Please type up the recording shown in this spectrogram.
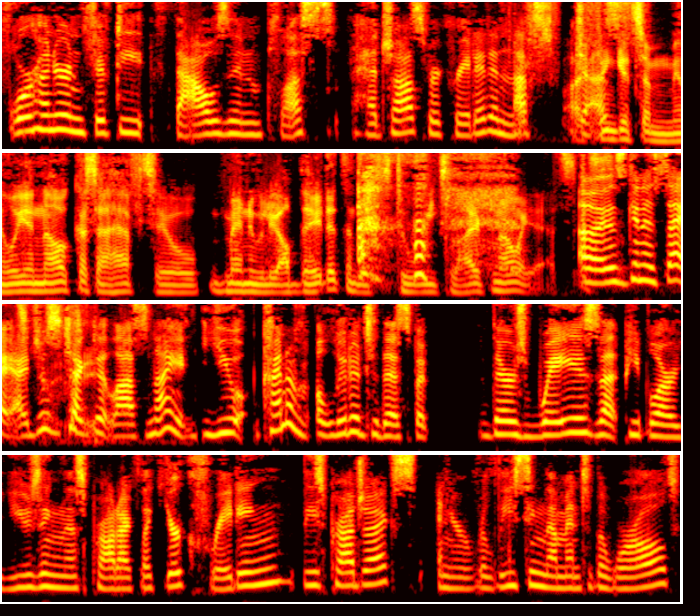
450,000 plus headshots were created. And that's I just... think it's a million now because I have to manually update it and it's two weeks live now. Yeah. It's, oh, I was going to say, I just crazy. checked it last night. You kind of alluded to this, but there's ways that people are using this product. Like you're creating these projects and you're releasing them into the world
